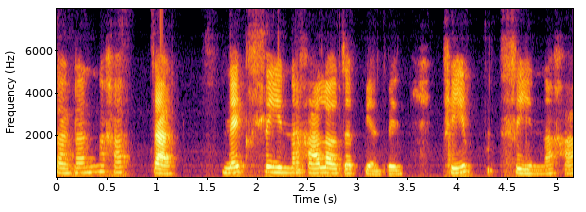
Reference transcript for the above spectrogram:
จากนั้นนะคะจาก next scene นะคะ เราจะเปลี่ยนเป็น prep scene นะคะ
